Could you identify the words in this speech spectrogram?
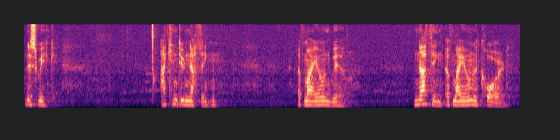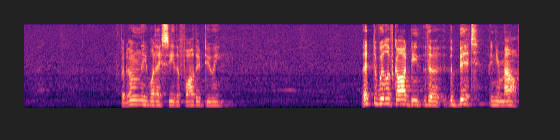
this week. I can do nothing of my own will, nothing of my own accord, but only what I see the Father doing. Let the will of God be the, the bit in your mouth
